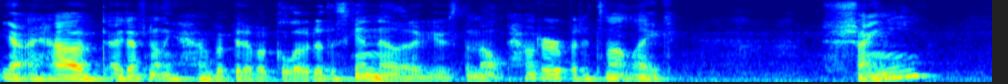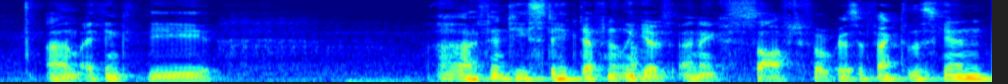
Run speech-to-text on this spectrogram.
yeah, I have, I definitely have a bit of a glow to the skin now that I've used the melt powder, but it's not like shiny. Um, I think the uh, Fenty Stick definitely gives a nice soft focus effect to the skin.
